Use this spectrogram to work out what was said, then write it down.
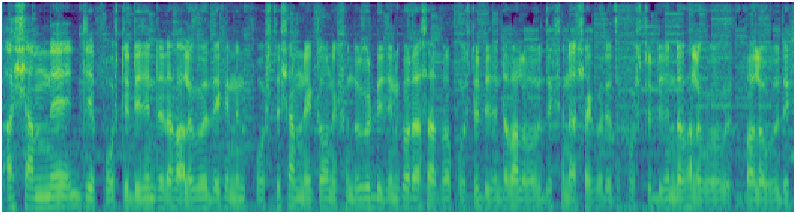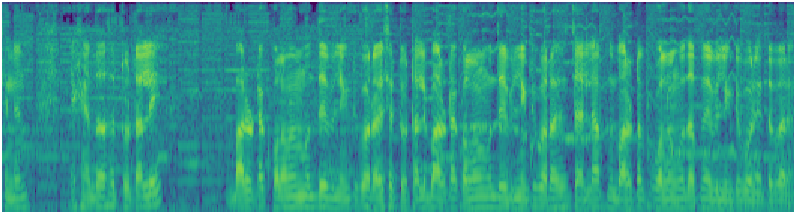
আর সামনে যে পোস্টের ডিজাইনটা এটা ভালো করে দেখে নেন। পোস্টের সামনে একটা অনেক সুন্দর করে ডিজাইন করা আছে। আপনার পোস্টের ডিজাইনটা ভালোভাবে দেখছেন, আশা করি তো পোস্টের ডিজাইনটা ভালো করে- ভালোভাবে দেখে নেন। এখানে তো আছে টোটালি বারোটা কলমের মধ্যে বিল্ডিংটি করা হয়েছে। টোটালি বারোটা কলমের মধ্যে বিল্ডিংটি করা হয়েছে। চাইলে আপনি বারোটা কলমের মধ্যে আপনি বিল্ডিংটি করে নিতে পারেন।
